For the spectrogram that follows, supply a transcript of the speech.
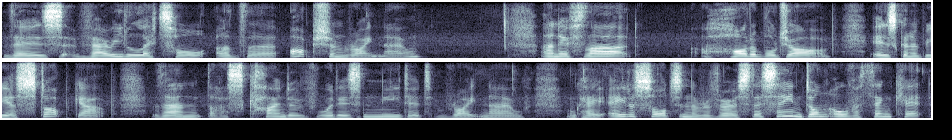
there's very little other option right now. And if that horrible job is going to be a stopgap, then that's kind of what is needed right now. Okay, Eight of Swords in the reverse. They're saying don't overthink it.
